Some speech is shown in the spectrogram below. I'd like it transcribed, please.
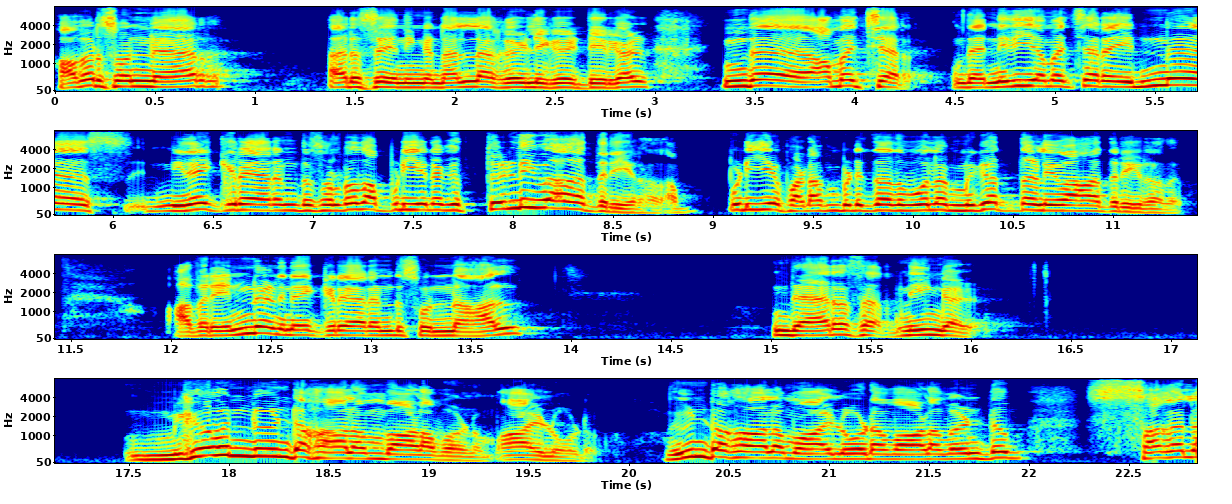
அவர் சொன்னார் அரசை நீங்கள் நல்ல கேள்வி கேட்டீர்கள். இந்த அமைச்சர் இந்த நிதி அமைச்சர் என்ன நினைக்கிறார் என்று சொல்கிறது அப்படி எனக்கு தெளிவாக தெரிகிறது. அப்படியே படம் பிடித்தது போல மிக தெளிவாக தெரிகிறது. அவர் என்ன நினைக்கிறார் என்று சொன்னால் இந்த அரசர் நீங்கள் மிகவும் நீண்ட காலம் வாழ வேணும் ஆயுளோடு. நீண்ட காலம் ஆயுளோட வாழ வேண்டும். சகல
